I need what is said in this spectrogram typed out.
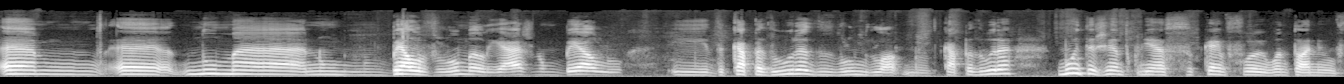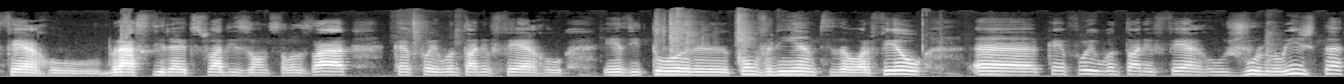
um, uh, numa, num belo volume, aliás, num belo e de capa dura, de volume de, de capa dura, Muita gente conhece quem foi o António Ferro, braço direito Suadizon de Salazar, quem foi o António Ferro, editor eh, conveniente da Orfeu, uh, quem foi o António Ferro, jornalista,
